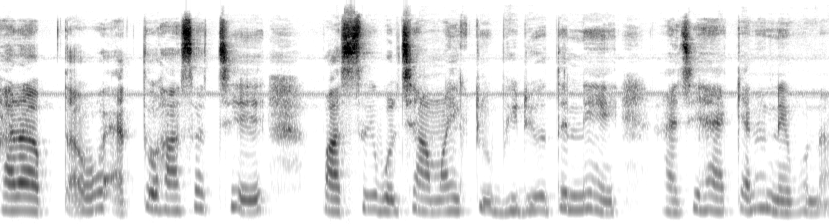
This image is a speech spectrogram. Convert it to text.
খারাপ, তাও এত হাসাচ্ছে। পাশ থেকে বলছে, আমায় একটু ভিডিওতে নে। আছে হ্যাঁ কেন নেব না?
